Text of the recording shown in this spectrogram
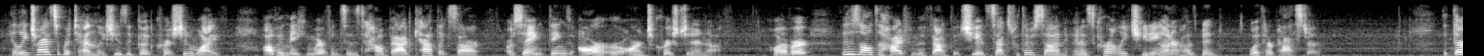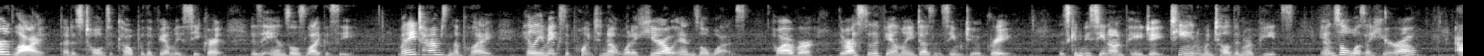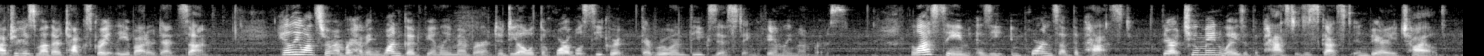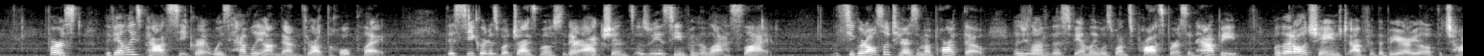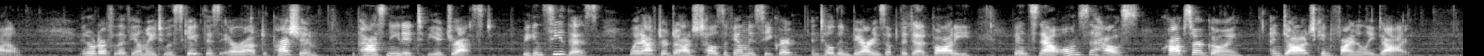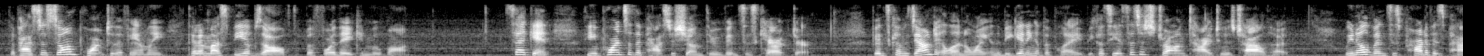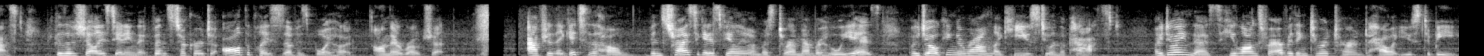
Haley tries to pretend like she is a good Christian wife, often making references to how bad Catholics are, or saying things are or aren't Christian enough. However, this is all to hide from the fact that she had sex with her son and is currently cheating on her husband with her pastor. The third lie that is told to cope with a family secret is Ansel's legacy. Many times in the play, Haley makes a point to note what a hero Ansel was. However, the rest of the family doesn't seem to agree. This can be seen on page 18 when Tilden repeats, Ansel was a hero, after his mother talks greatly about her dead son. Haley wants to remember having one good family member to deal with the horrible secret that ruined the existing family members. The last theme is the importance of the past. There are two main ways that the past is discussed in Buried Child. First, the family's past secret weighs heavily on them throughout the whole play. This secret is what drives most of their actions, as we have seen from the last slide. The secret also tears them apart, though, as we learn that this family was once prosperous and happy, but that all changed after the burial of the child. In order for the family to escape this era of depression, the past needed to be addressed. We can see this when after Dodge tells the family secret and Tilden buries up the dead body, Vince now owns the house, crops are going, and Dodge can finally die. The past is so important to the family that it must be absolved before they can move on. Second, the importance of the past is shown through Vince's character. Vince comes down to Illinois in the beginning of the play because he has such a strong tie to his childhood. We know Vince is proud of his past because of Shelley stating that Vince took her to all the places of his boyhood on their road trip. After they get to the home, Vince tries to get his family members to remember who he is by joking around like he used to in the past. By doing this, he longs for everything to return to how it used to be.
